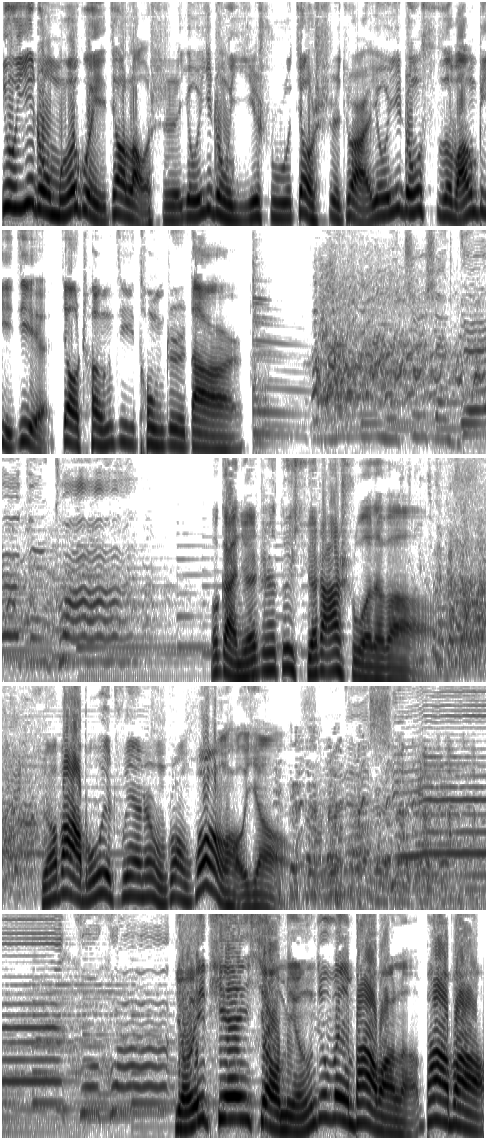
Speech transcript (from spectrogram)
有一种魔鬼叫老师，有一种遗书叫试卷，有一种死亡笔记叫成绩通知单儿。我感觉这是对学渣说的吧？学霸不会出现这种状况，好像。有一天，小明就问爸爸了：“爸爸，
